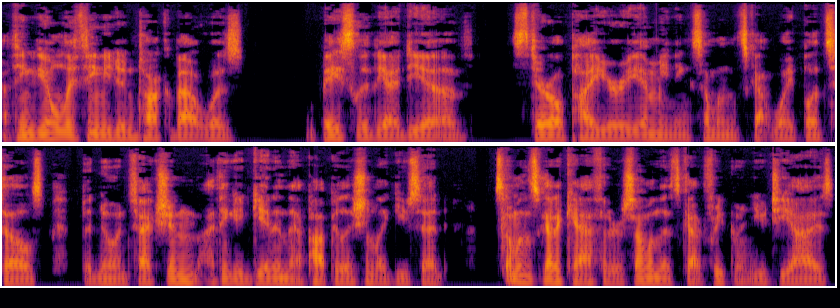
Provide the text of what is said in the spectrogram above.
I think the only thing you didn't talk about was basically the idea of sterile pyuria, meaning someone that's got white blood cells but no infection. I think, again, in that population, like you said, someone that's got a catheter, someone that's got frequent UTIs,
